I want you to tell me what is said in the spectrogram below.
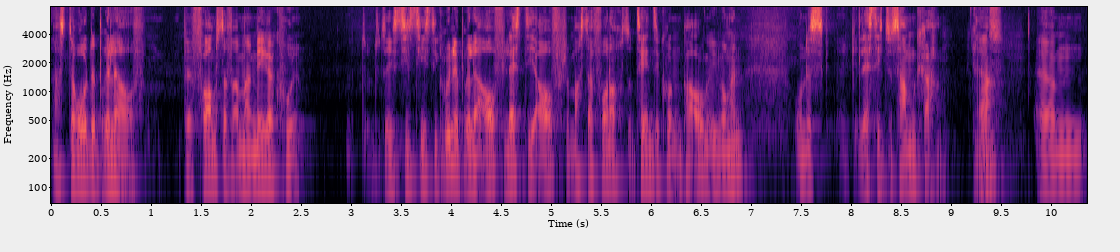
hast eine rote Brille auf, performst auf einmal mega cool. Du ziehst, ziehst die grüne Brille auf, lässt die auf, machst davor noch so 10 Sekunden ein paar Augenübungen und es lässt dich zusammenkrachen. Krass. Ja? Ähm,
